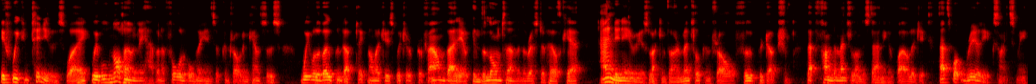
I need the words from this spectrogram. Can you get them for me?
If we continue this way, we will not only have an affordable means of controlling cancers, we will have opened up technologies which are of profound value in the long term and the rest of healthcare and in areas like environmental control, food production, that fundamental understanding of biology. That's what really excites me.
